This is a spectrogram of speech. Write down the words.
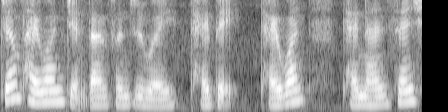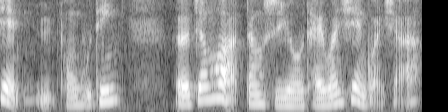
将台湾简单分治为台北、台湾、台南三县与澎湖厅，而彰化当时由台湾县管辖。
